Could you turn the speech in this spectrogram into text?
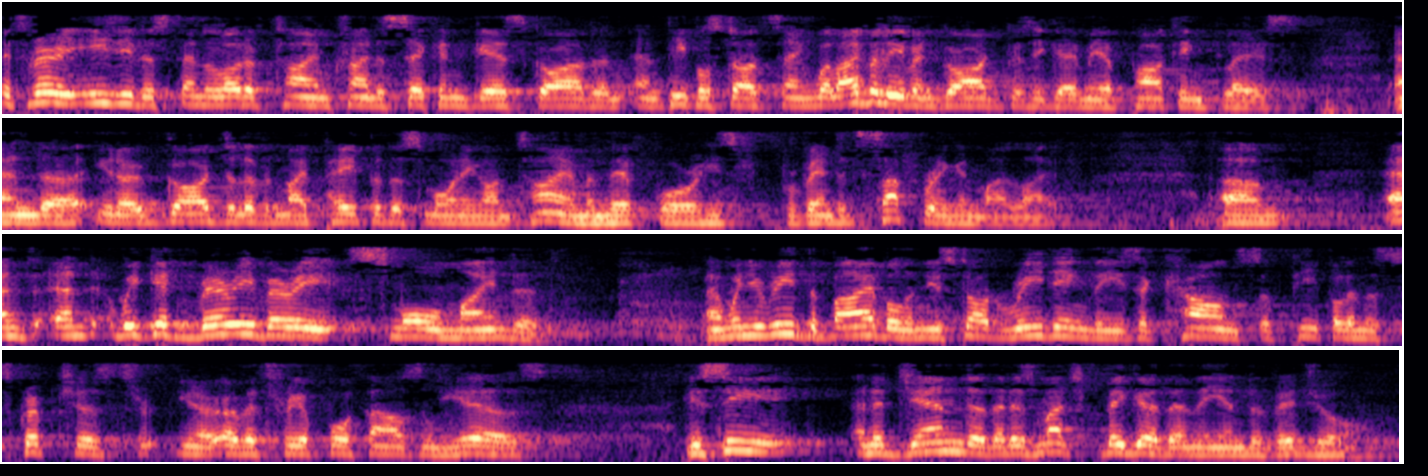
it's very easy to spend a lot of time trying to second guess God, and, and people start saying, Well, I believe in God because He gave me a parking place. And, uh, you know, God delivered my paper this morning on time, and therefore He's prevented suffering in my life. Um, and, and we get very, very small minded. And when you read the Bible and you start reading these accounts of people in the scriptures, you know, over three or four thousand years, you see an agenda that is much bigger than the individual.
